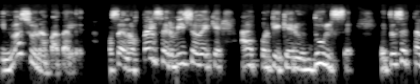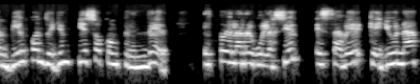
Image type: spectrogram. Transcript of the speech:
y no es una pataleta. O sea, no está el servicio de que, ah, es porque quiere un dulce. Entonces, también cuando yo empiezo a comprender esto de la regulación, es saber que hay una,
